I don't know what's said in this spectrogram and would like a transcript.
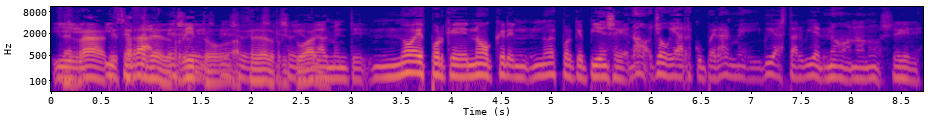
y cerrar, y cerrar hacer el rito, hacer el ritual. realmente no es porque no no es porque piense no yo voy a recuperarme y voy a estar bien no no no sé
